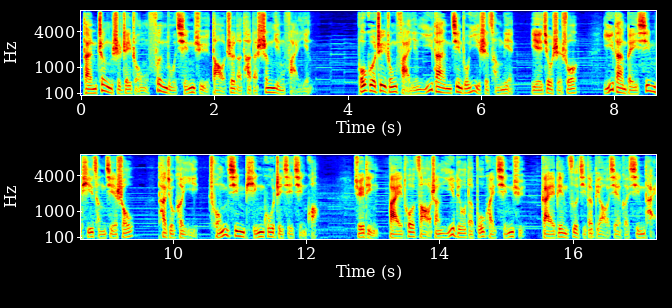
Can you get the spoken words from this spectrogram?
但正是这种愤怒情绪导致了他的生硬反应。不过，这种反应一旦进入意识层面，也就是说，一旦被新皮层接收，他就可以重新评估这些情况，决定摆脱早上遗留的不快情绪，改变自己的表现和心态。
